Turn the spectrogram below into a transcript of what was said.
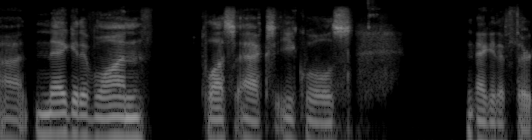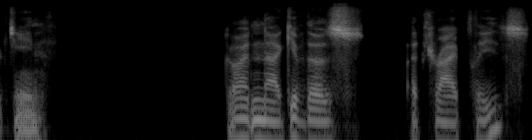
Uh, negative 1 plus x equals negative 13. Go ahead and uh, give those a try, please.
